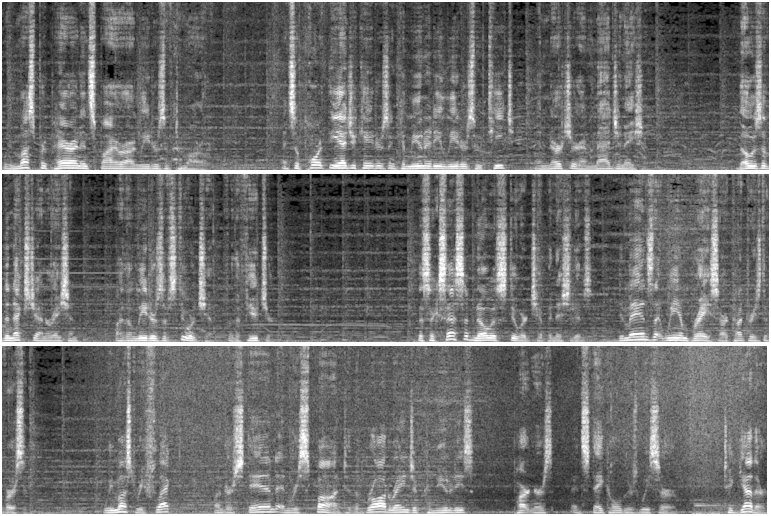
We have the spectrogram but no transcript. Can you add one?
We must prepare and inspire our leaders of tomorrow and support the educators and community leaders who teach and nurture imagination. Those of the next generation are the leaders of stewardship for the future. The success of NOAA's stewardship initiatives demands that we embrace our country's diversity. We must reflect, understand, and respond to the broad range of communities, partners, and stakeholders we serve. Together,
